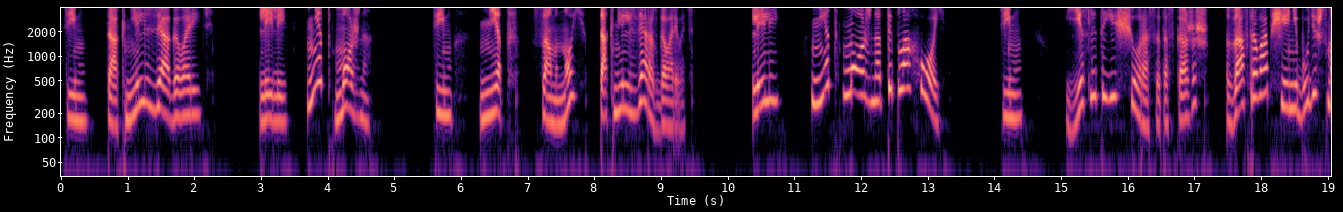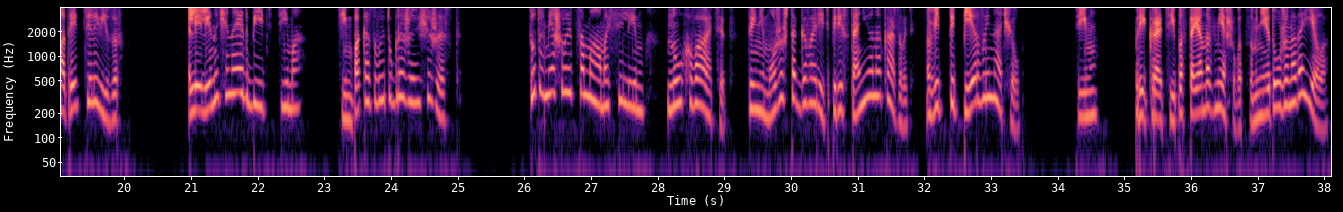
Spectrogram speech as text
Тим. Так нельзя говорить. Лили. Нет, можно. Тим. Нет, со мной так нельзя разговаривать. Лили. Нет, можно, ты плохой. Тим. Если ты еще раз это скажешь, завтра вообще не будешь смотреть телевизор. Лили начинает бить Тима. Тим показывает угрожающий жест. Тут вмешивается мама Селим. «Ну, хватит. Ты не можешь так говорить, перестань ее наказывать. Ведь ты первый начал». Тим «Прекрати постоянно вмешиваться, мне это уже надоело».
